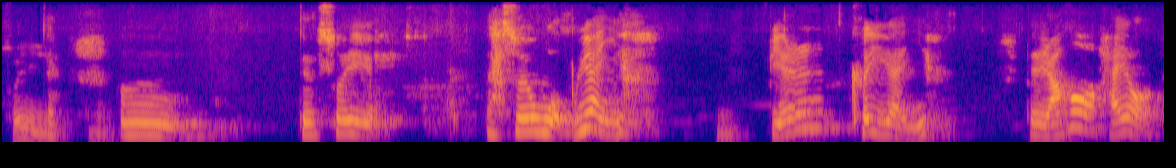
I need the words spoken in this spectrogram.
所以，嗯，对，所以，哎，所以我不愿意，嗯，别人可以愿意，对，然后还有，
